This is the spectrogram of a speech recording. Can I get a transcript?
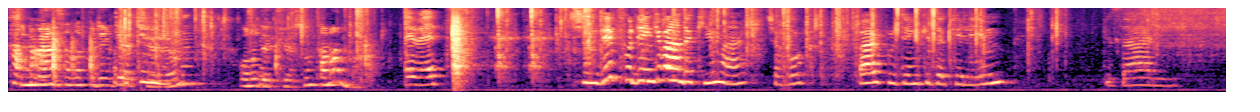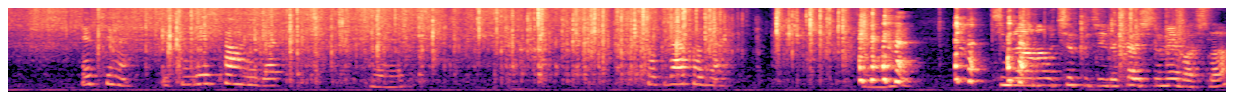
Kapat. Şimdi ben sana pudingi açıyorum. Onu döküyorsun tamam mı? Evet. Şimdi pudingi ben dökeyim ver. Çabuk. Ver pudingi dökelim. Güzel. Hepsini. İçinde kalmayacak. Evet. Çok güzel kalacak. Şimdi Rana o çırpıcıyla karıştırmaya başla.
